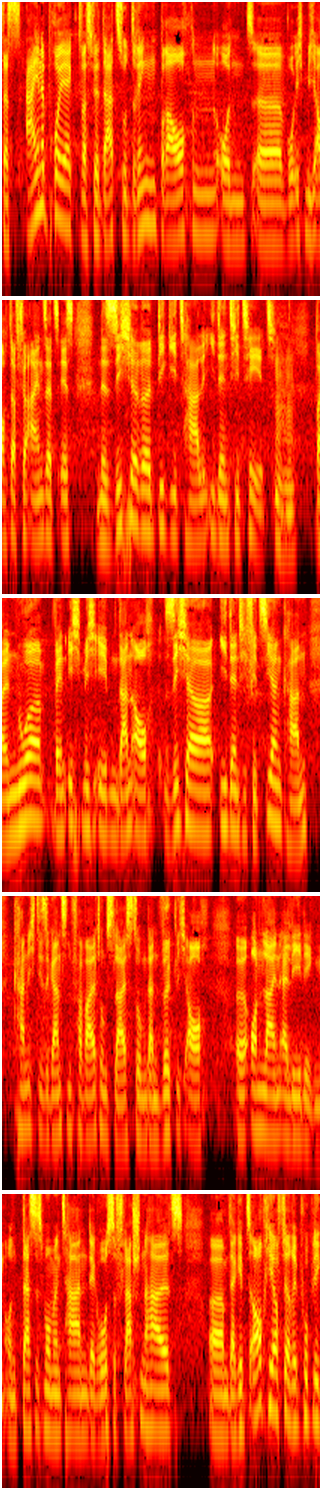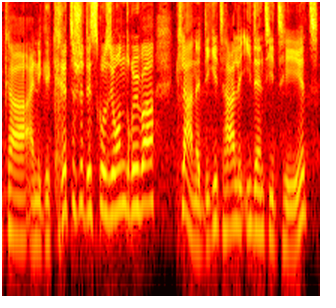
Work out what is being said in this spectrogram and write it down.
das eine Projekt, was wir dazu dringend brauchen und äh, wo ich mich auch dafür einsetze, ist eine sichere digitale Identität. Mhm. Weil nur wenn ich mich eben dann auch sicher identifizieren kann, kann ich diese ganzen Verwaltungsleistungen dann wirklich auch äh, online erledigen. Und das ist momentan der große Flaschenhals. Ähm, da gibt's auch hier auf der Republika einige kritische Diskussionen drüber. Klar, eine digitale Identität,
